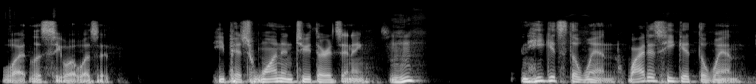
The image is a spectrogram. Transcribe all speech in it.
what? Let's see, what was it? He pitched one and two thirds innings, mm-hmm. and he gets the win. Why does he get the win?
